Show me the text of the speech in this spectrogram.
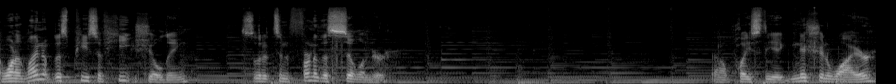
I want to line up this piece of heat shielding so that it's in front of the cylinder. Then I'll place the ignition wire,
